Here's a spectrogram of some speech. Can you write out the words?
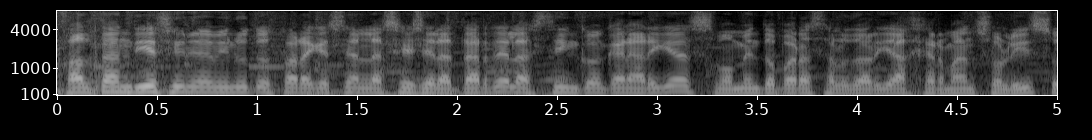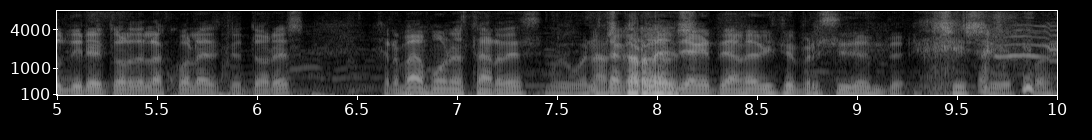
Faltan 19 minutos para que sean las 6 de la tarde, las 5 en Canarias. Momento para saludar ya a Germán Solís, subdirector de la Escuela de Escritores. Germán, buenas tardes. Muy buenas tardes. el día que te llamé vicepresidente. Sí, sí. Pues,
